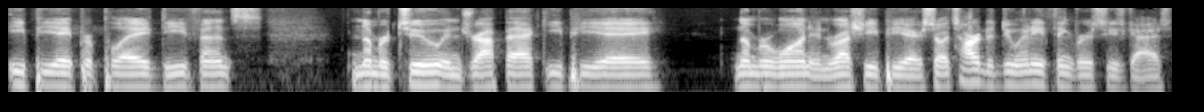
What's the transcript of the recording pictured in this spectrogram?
EPA per play defense, number two in dropback EPA, number one in rush EPA. So it's hard to do anything versus these guys.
